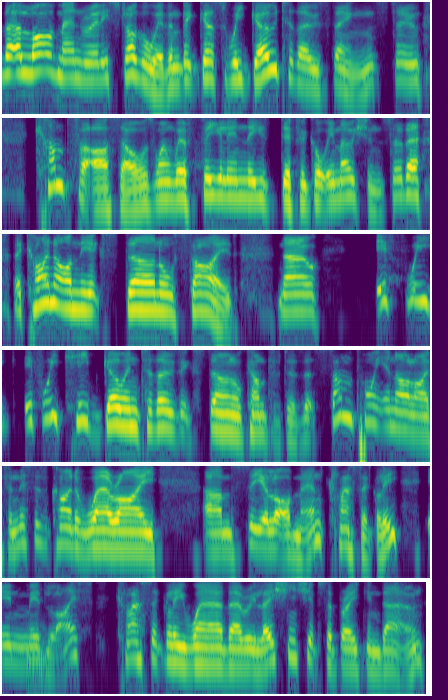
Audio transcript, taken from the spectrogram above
that a lot of men really struggle with. And because we go to those things to comfort ourselves when we're feeling these difficult emotions. So they're they're kind of on the external side. Now if we if we keep going to those external comforters at some point in our life and this is kind of where i um, see a lot of men classically in mm. midlife classically where their relationships are breaking down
